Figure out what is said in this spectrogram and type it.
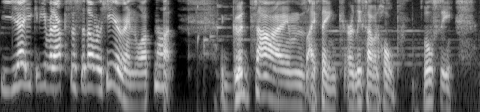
Yeah, you can even access it over here and whatnot good times, I think. Or at least I would hope. We'll see.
